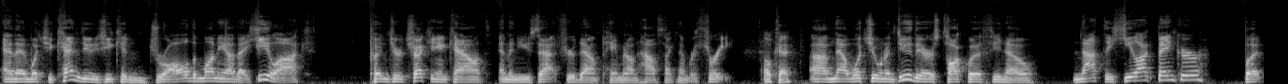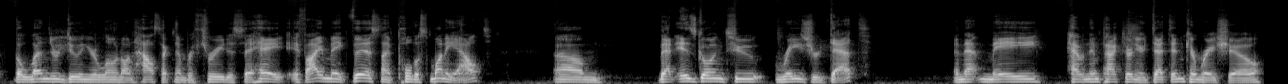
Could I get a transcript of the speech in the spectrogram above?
and then what you can do is you can draw the money out of that HELOC, put into your checking account, and then use that for your down payment on house hack number three. Okay. Um, now, what you want to do there is talk with, you know, not the HELOC banker, but the lender doing your loan on house hack number three to say, hey, if I make this and I pull this money out, um, that is going to raise your debt, and that may have an impact on your debt to income ratio,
